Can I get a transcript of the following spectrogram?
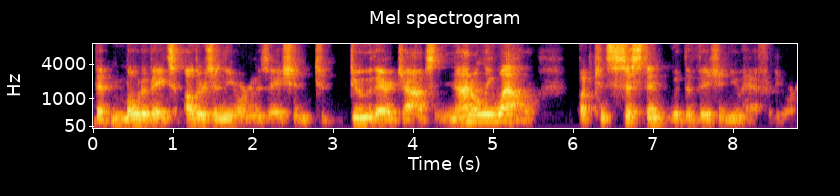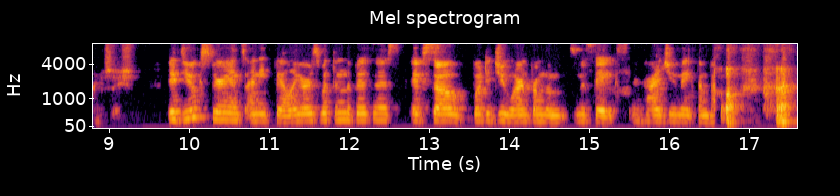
that motivates others in the organization to do their jobs not only well, but consistent with the vision you have for the organization. Did you experience any failures within the business? If so, what did you learn from the mistakes and how did you make them better?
